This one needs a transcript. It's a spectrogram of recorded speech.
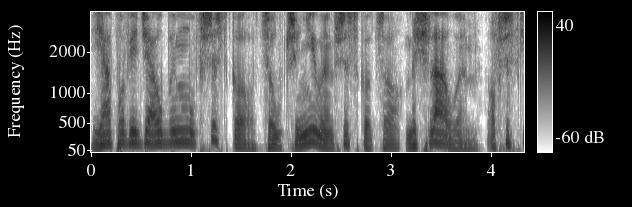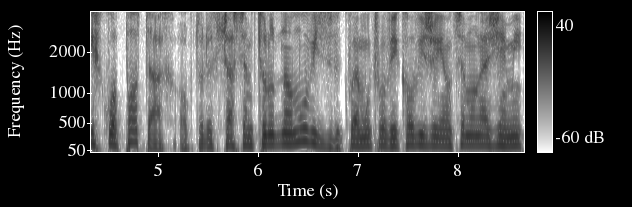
Ja powiedziałbym mu wszystko, co uczyniłem, wszystko, co myślałem, o wszystkich kłopotach, o których czasem trudno mówić zwykłemu człowiekowi żyjącemu na ziemi,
